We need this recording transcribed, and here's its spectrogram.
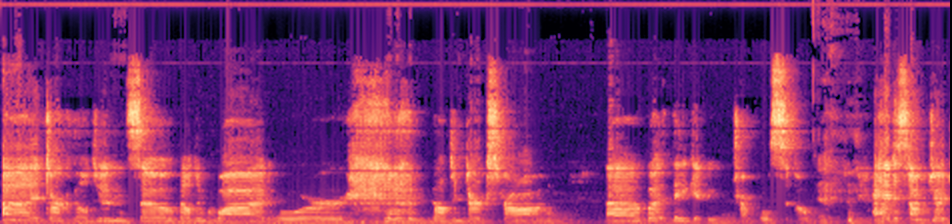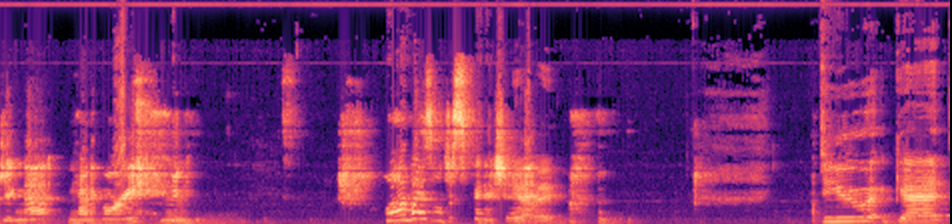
Uh, dark Belgian, so Belgian Quad or Belgian Dark Strong. Uh, but they get me in trouble, so I had to stop judging that Mhm. category. Mm. well, I might as well just finish it. Yeah, right. Do you get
